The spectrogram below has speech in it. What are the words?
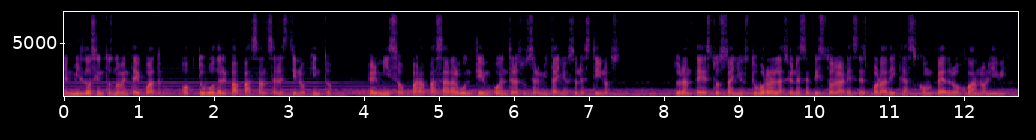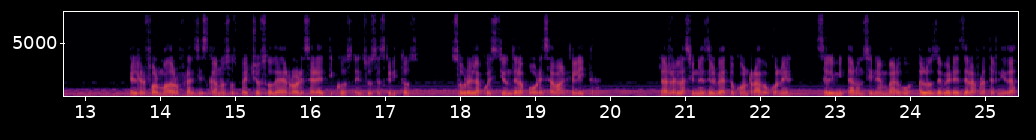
En 1294 obtuvo del Papa San Celestino V permiso para pasar algún tiempo entre sus ermitaños celestinos. Durante estos años tuvo relaciones epistolares esporádicas con Pedro Juan Olivi, el reformador franciscano sospechoso de errores heréticos en sus escritos sobre la cuestión de la pobreza evangélica. Las relaciones del Beato Conrado con él se limitaron sin embargo a los deberes de la fraternidad.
